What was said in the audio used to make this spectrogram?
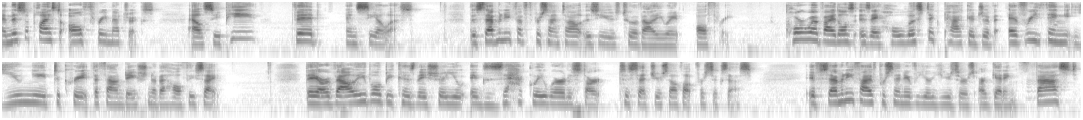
And this applies to all three metrics, LCP, FID, and CLS. The 75th percentile is used to evaluate all three. Core Web Vitals is a holistic package of everything you need to create the foundation of a healthy site. They are valuable because they show you exactly where to start to set yourself up for success. If 75% of your users are getting fast,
